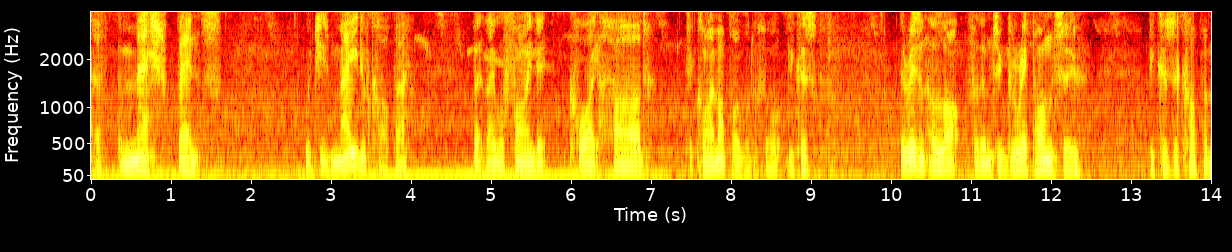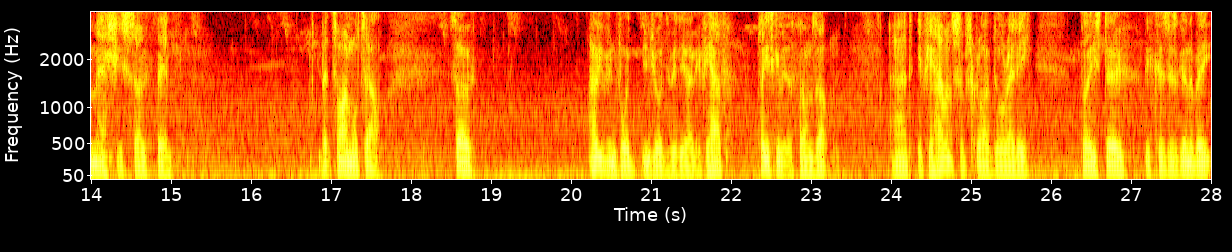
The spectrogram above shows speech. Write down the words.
a, a mesh fence which is made of copper but they will find it quite hard to climb up I would have thought because there isn't a lot for them to grip onto because the copper mesh is so thin. But time will tell. So I hope you've enjoyed, enjoyed the video. If you have please give it a thumbs up. And if you haven't subscribed already please do because there's going to be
